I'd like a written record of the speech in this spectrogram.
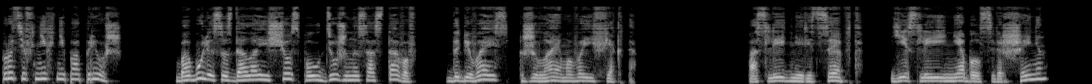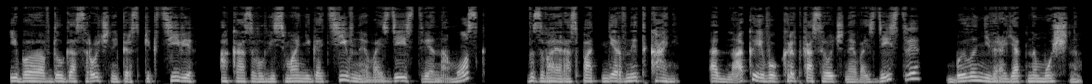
против них не попрешь. Бабуля создала еще с полдюжины составов, добиваясь желаемого эффекта. Последний рецепт, если и не был совершенен, ибо в долгосрочной перспективе оказывал весьма негативное воздействие на мозг, вызывая распад нервной ткани, однако его краткосрочное воздействие было невероятно мощным.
